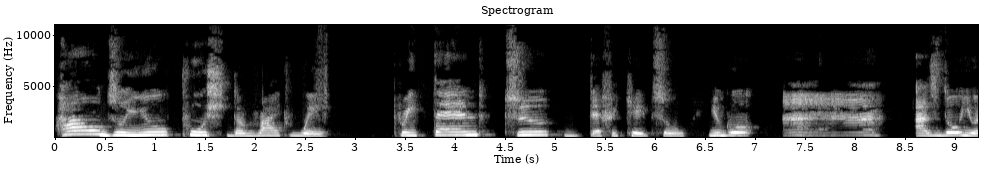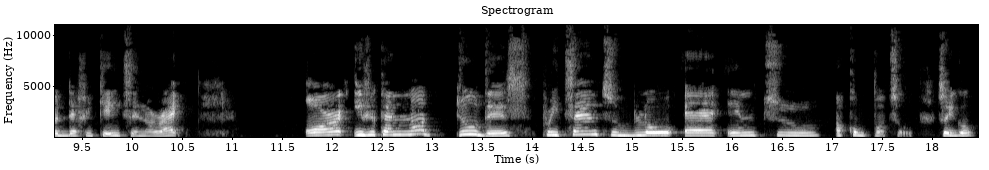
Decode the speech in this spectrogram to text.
how do you push the right way? Pretend to defecate. So, you go ah, as though you're defecating, all right? Or if you cannot do this, pretend to blow air into a Coke bottle. So, you go,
